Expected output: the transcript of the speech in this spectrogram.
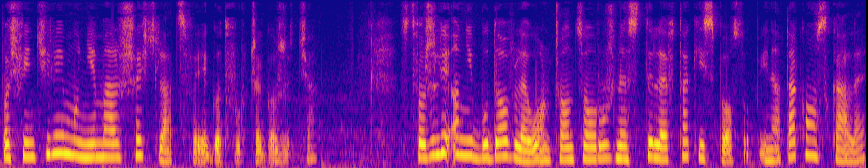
Poświęcili mu niemal sześć lat swojego twórczego życia. Stworzyli oni budowlę łączącą różne style w taki sposób i na taką skalę,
